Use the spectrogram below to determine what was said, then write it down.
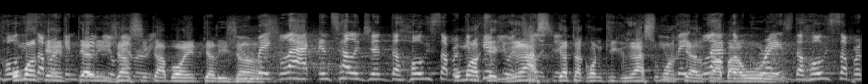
Holy Supper can give you memory. You make lack intelligent. The Holy Supper can give you intelligence. You make lack of grace. The Holy Supper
